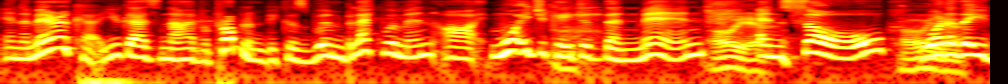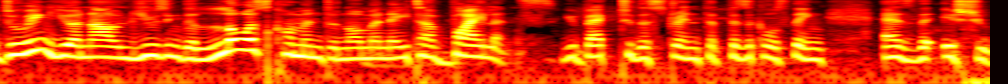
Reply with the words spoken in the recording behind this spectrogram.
In America, you guys now have a problem because women, black women, are more educated than men, Oh, yeah. and so Oh, what yeah. are they doing? You are now using the lowest common denominator, violence. You back to the strength, the physical thing as the issue.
